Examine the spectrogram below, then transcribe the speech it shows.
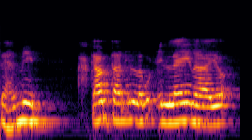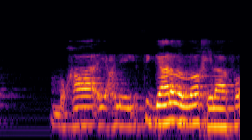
fahmeen axkaamtan in lagu cilaynaayo yani si gaalada loo khilaafo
